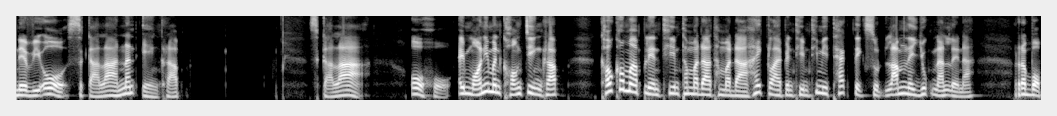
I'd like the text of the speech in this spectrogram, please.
เนวิโอสกาล่านั่นเองครับสกาล่าโอ้โห ไอหมอนี่มันของจริงครับ เขาเข้ามาเปลี่ยนทีมธรรมดาธรรมดาให้กลายเป็นทีมที่มีแท็กติกสุดล้ำในยุคนั้นเลยนะ ระบบ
